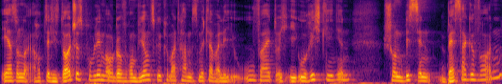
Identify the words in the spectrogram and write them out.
eher so ein hauptsächlich deutsches Problem war oder worum wir uns gekümmert haben, ist mittlerweile EU-weit durch EU-Richtlinien schon ein bisschen besser geworden.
